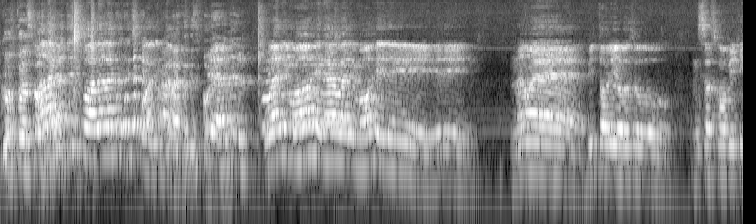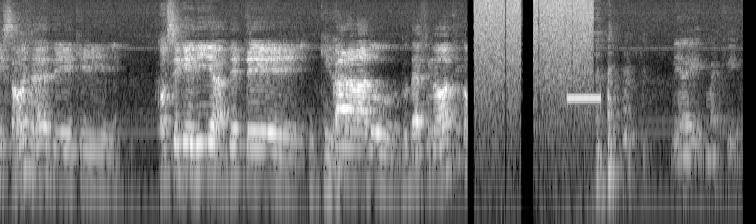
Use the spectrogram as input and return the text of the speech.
Cortou spoiler. Alerta de spoiler, alerta de spoiler, então. Alerta de spoiler. O L morre, né? O L morre, ele, ele não é vitorioso em suas convicções, né? De que conseguiria deter O o cara lá do, do Death Note. E aí, como é que fica?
